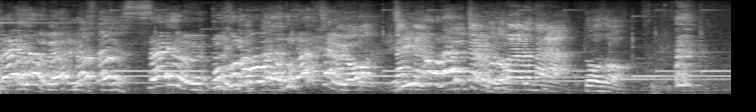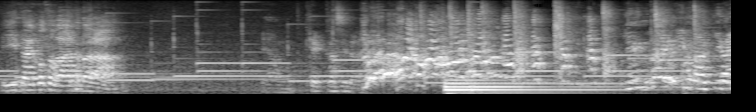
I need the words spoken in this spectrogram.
大丈夫？大丈夫？もうこのままだとなっちゃうよ。人何狼なっちゃうよか言いたいことがあるならどうぞ。言いたいことがあるなら。結果次第。現代諦め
